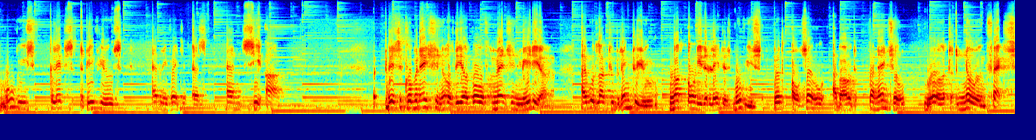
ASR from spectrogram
Movies, Clips, Reviews, abbreviated as NCR. With the combination of the above mentioned media, I would like to bring to you not only the latest movies, but also about financial world knowing facts,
